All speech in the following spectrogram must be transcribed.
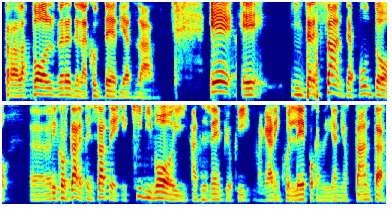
tra la polvere della contea di Hazard. E è interessante appunto eh, ricordare, pensate, chi di voi, ad esempio, chi magari in quell'epoca, negli anni Ottanta,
